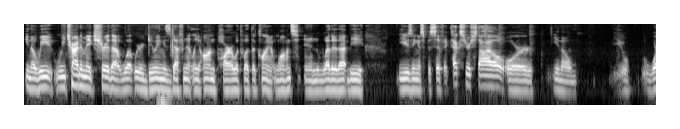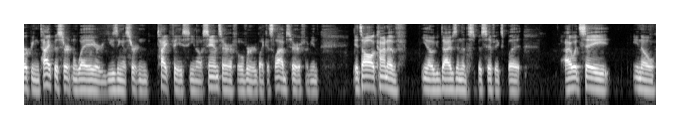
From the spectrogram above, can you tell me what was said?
you know, we we try to make sure that what we're doing is definitely on par with what the client wants, and whether that be using a specific texture style or you know, you warping type a certain way or using a certain typeface, you know, sans serif over like a slab serif. I mean, it's all kind of, you know, dives into the specifics, but I would say, you know,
